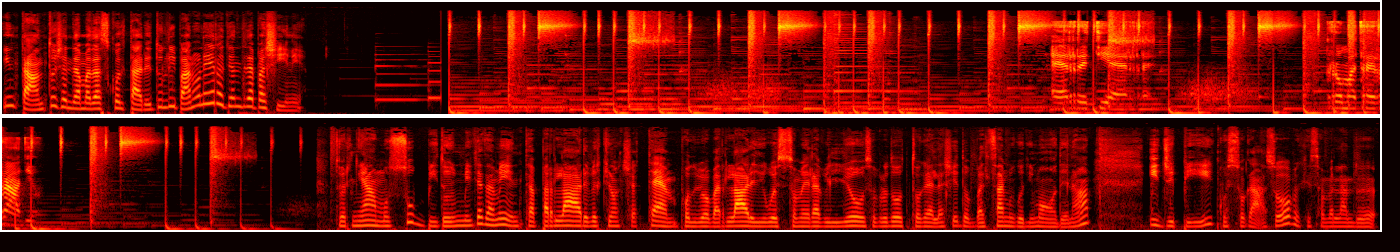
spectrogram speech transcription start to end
Intanto ci andiamo ad ascoltare Tulipano Nero di Andrea Pacini. RTR Roma 3 Radio. Torniamo subito, immediatamente a parlare, perché non c'è tempo, dobbiamo parlare di questo meraviglioso prodotto che è l'aceto balsamico di Modena, IGP in questo caso, perché stiamo parlando,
